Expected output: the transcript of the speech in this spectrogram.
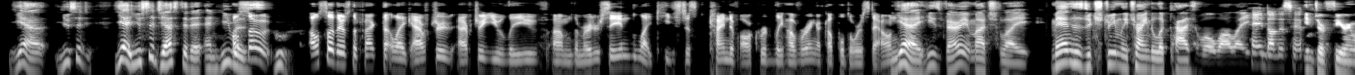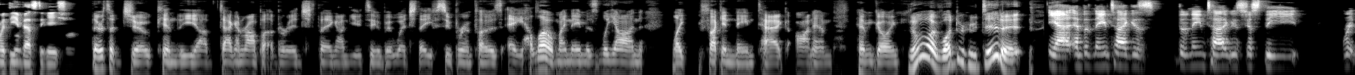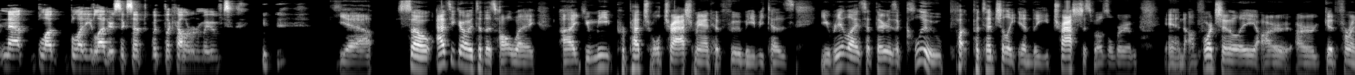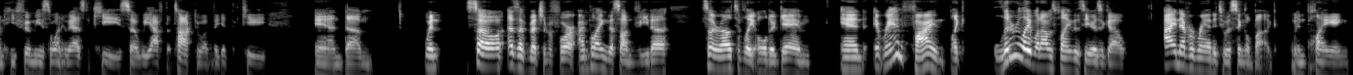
Yeah, you said. Yeah, you suggested it, and he was- Also- Ooh. Also, there's the fact that like after after you leave um the murder scene, like he's just kind of awkwardly hovering a couple doors down. Yeah, he's very much like man is extremely trying to look casual while like Hand on his hip. interfering with the investigation. There's a joke in the uh, Danganronpa abridged thing on YouTube in which they superimpose a "Hello, my name is Leon" like fucking name tag on him. Him going, "No, I wonder who did it." Yeah, and the name tag is the name tag is just the written out blood bloody letters, except with the color removed. Yeah. So as you go into this hallway, uh, you meet perpetual trash man Hifumi because you realize that there is a clue p- potentially in the trash disposal room, and unfortunately, our our good friend Hifumi is the one who has the key, so we have to talk to him to get the key. And um, when so as I've mentioned before, I'm playing this on Vita. It's a relatively older game, and it ran fine. Like literally, when I was playing this years ago, I never ran into a single bug when playing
